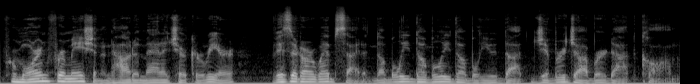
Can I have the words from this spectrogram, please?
For more information on how to manage your career, visit our website at www.jibberjobber.com.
